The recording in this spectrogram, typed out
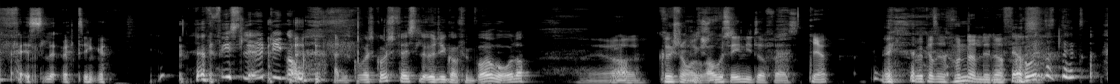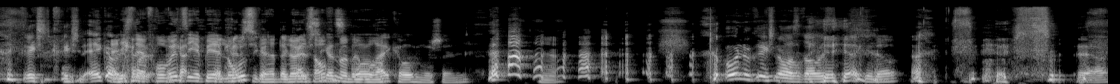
Fessle Oettinger. Fessle Oettinger. Was kostet Fessle Oettinger? 5 Euro, oder? Ja, Kriegst du noch was raus? 10 Liter fast. Der, ich würde gerade 100 Liter Ja, fast. 100 Liter. Kriegst, kriegst einen Ja, LKW. die sind ja froh, wenn sie ihr Bier loswerden. Leute kannst du die ganze Brauerei kaufen wahrscheinlich. Ja. Und du kriegst noch was raus. ja, genau. ja.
